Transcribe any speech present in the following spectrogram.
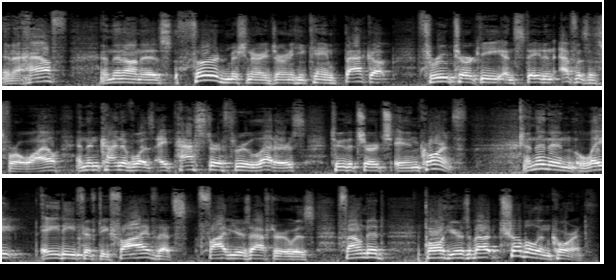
and a half, and then on his third missionary journey, he came back up through Turkey and stayed in Ephesus for a while, and then kind of was a pastor through letters to the church in Corinth. And then in late AD 55, that's five years after it was founded, Paul hears about trouble in Corinth.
